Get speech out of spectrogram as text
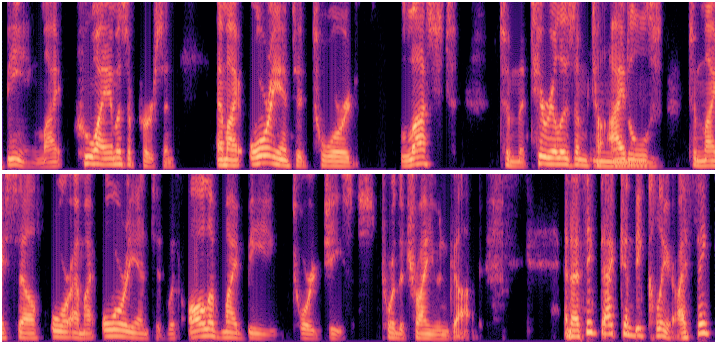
being, my who I am as a person? Am I oriented toward lust, to materialism, to mm. idols, to myself, or am I oriented with all of my being toward Jesus, toward the triune God? And I think that can be clear. I think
